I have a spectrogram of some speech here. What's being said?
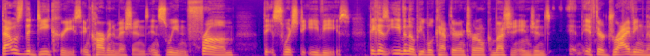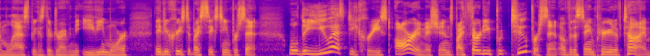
that was the decrease in carbon emissions in Sweden from the switch to EVs. Because even though people kept their internal combustion engines, if they're driving them less because they're driving the EV more, they decreased it by 16%. Well, the US decreased our emissions by 32% over the same period of time.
